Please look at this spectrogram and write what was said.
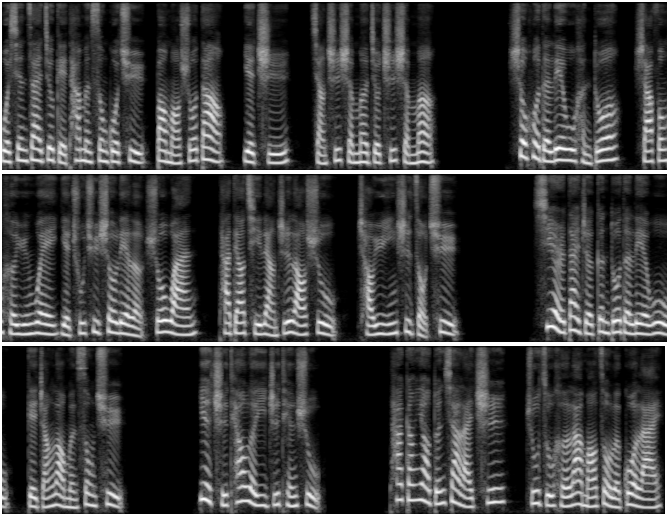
我现在就给他们送过去。”豹毛说道：“叶池想吃什么就吃什么。收获的猎物很多，沙风和云尾也出去狩猎了。”说完，他叼起两只老鼠，朝育婴室走去。希尔带着更多的猎物给长老们送去。叶池挑了一只田鼠。他刚要蹲下来吃，猪足和蜡毛走了过来。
